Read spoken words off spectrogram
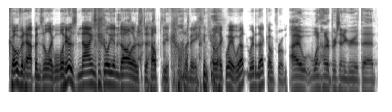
COVID happens, they're like, well, here's nine trillion dollars to help the economy, and you're like, wait, what? Where did that come from? i 100% agree with that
